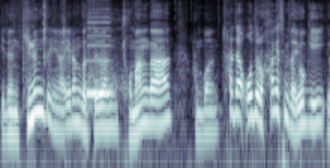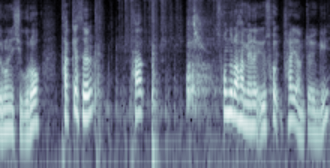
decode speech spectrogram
이런 기능들이나 이런 것들은 조만간 한번 찾아오도록 하겠습니다. 여기 이런 식으로 타켓을 탁 손으로 하면은 소, 자리 남죠 여기.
